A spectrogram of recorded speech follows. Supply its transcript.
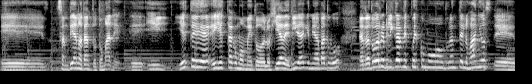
eh, sandía no tanto, tomate. eh, y, este, esta como metodología de vida que mi papá tuvo, la trató de replicar después como durante los años, eh,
